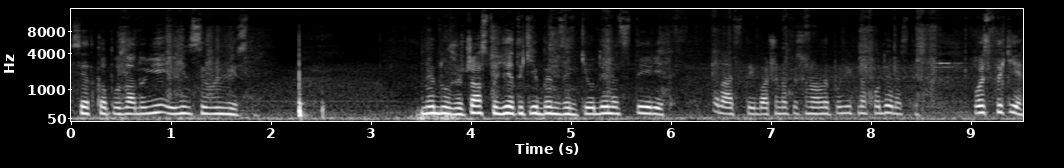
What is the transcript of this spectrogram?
Сітка позаду є і він семимісний. Не дуже часто є такі бензинки. 11 рік. 12-й бачу написано, але по вікнах 11. Ось такі.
